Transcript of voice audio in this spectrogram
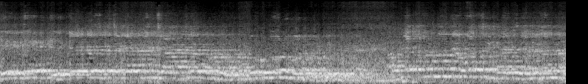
एक एक एका एका शिक्षकाने चार चार वर्ग दोन दोन वर्ग आपल्याकडून तेवढं शिकायचं आहे ना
